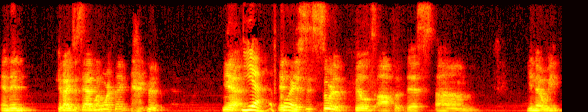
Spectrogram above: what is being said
and then could I just add one more thing? yeah. Yeah, of course. It, this is sort of builds off of this. Um, you know, we,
